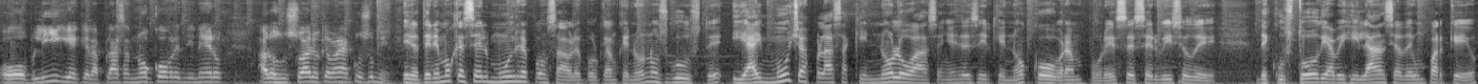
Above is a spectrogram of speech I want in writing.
obligue que la plaza no cobren dinero a los usuarios que van a consumir? Mira, tenemos que ser muy responsables porque aunque no nos guste, y hay muchas plazas que no lo hacen, es decir, que no cobran por ese servicio de custodia, vigilancia de un parqueo,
